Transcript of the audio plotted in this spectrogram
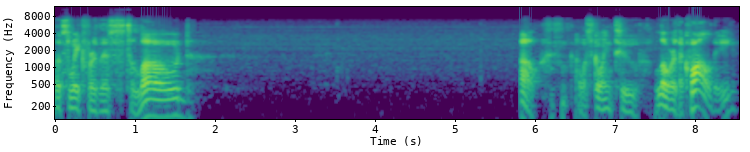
Let's wait for this to load. Oh, I was going to lower the quality.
